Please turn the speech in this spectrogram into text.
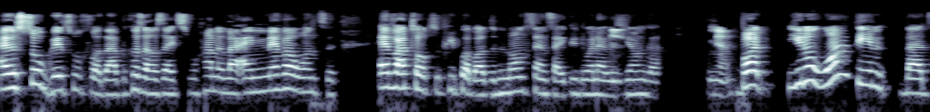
I was so grateful for that because I was like subhanallah I never want to ever talk to people about the nonsense I did when I was younger yeah but you know one thing that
